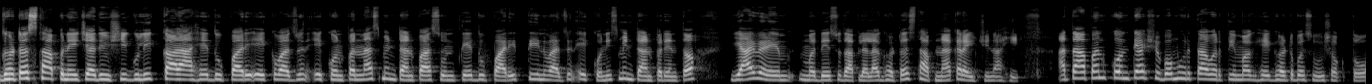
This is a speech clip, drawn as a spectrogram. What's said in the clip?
घटस्थापनेच्या दिवशी गुलिक काळ आहे. दुपारी एक वाजून एकोणपन्नास मिनिटांपासून ते दुपारी तीन वाजून एकोणीस मिनिटांपर्यंत या वेळेमध्ये सुद्धा आपल्याला घटस्थापना करायची नाही. आता आपण कोणत्या शुभमुहूर्तावरती मग हे घट बसवू शकतो?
